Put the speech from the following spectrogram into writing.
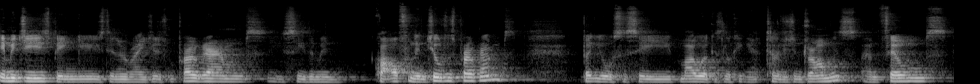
images being used in a range of different programs. You see them in quite often in children's programs, but you also see my work is looking at television dramas and films.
